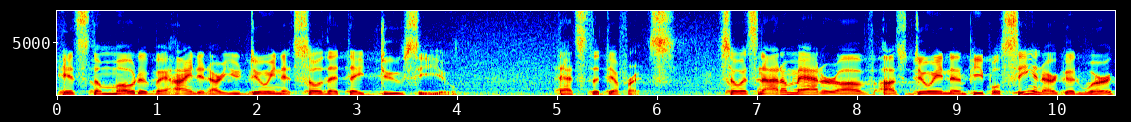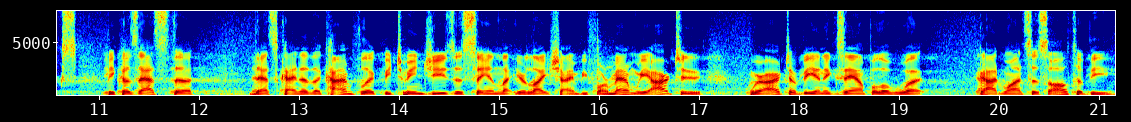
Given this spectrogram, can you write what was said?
It's the motive behind it. Are you doing it so that they do see you? That's the difference. So it's not a matter of us doing and people seeing our good works, because that's the that's kind of the conflict between Jesus saying, "Let your light shine before men." We are to we are to be an example of what God wants us all to be.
